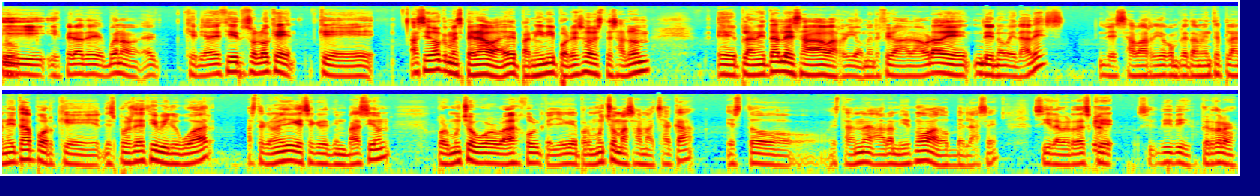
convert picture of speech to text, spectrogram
Y, y espérate, bueno, eh, quería decir solo que, que ha sido lo que me esperaba, ¿eh? Panini, por eso este salón eh, Planeta les ha barrido. Me refiero a la hora de, de novedades, les ha barrido completamente Planeta porque después de Civil War, hasta que no llegue Secret Invasion, por mucho World War Hulk que llegue, por mucho más a Machaca, esto están ahora mismo a dos velas, ¿eh? Sí, la verdad es que. sí, Didi, perdona.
